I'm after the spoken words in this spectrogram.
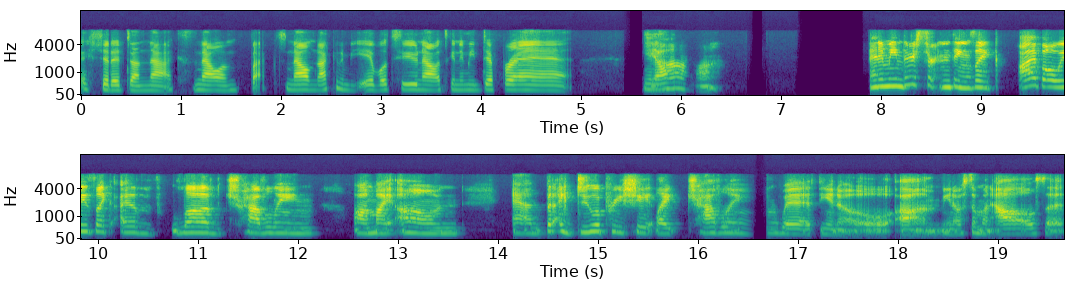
I should have done that, because now I'm fucked. Now I'm not going to be able to. Now it's going to be different. You know. yeah. And I mean, there's certain things like I've always like I've loved traveling on my own and but I do appreciate like traveling with, you know, um, you know, someone else, uh,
